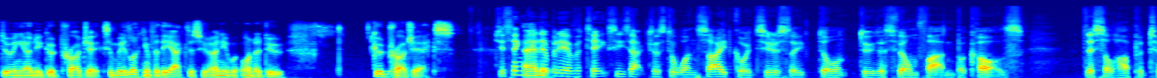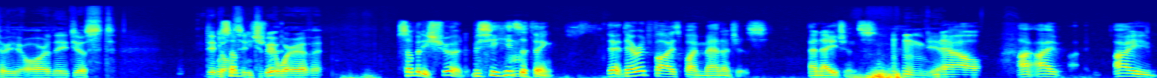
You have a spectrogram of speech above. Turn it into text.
doing only good projects. And we're looking for the actors who only want to do good projects. Do you think And- anybody ever takes these actors to one side going, seriously, don't do this film fan because this will happen to you? Or are they just, they Well, don't seem somebody should. be aware of it? Somebody should. But see, here's the thing they're, they're advised by managers and agents. yeah. Now, I, I, I,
